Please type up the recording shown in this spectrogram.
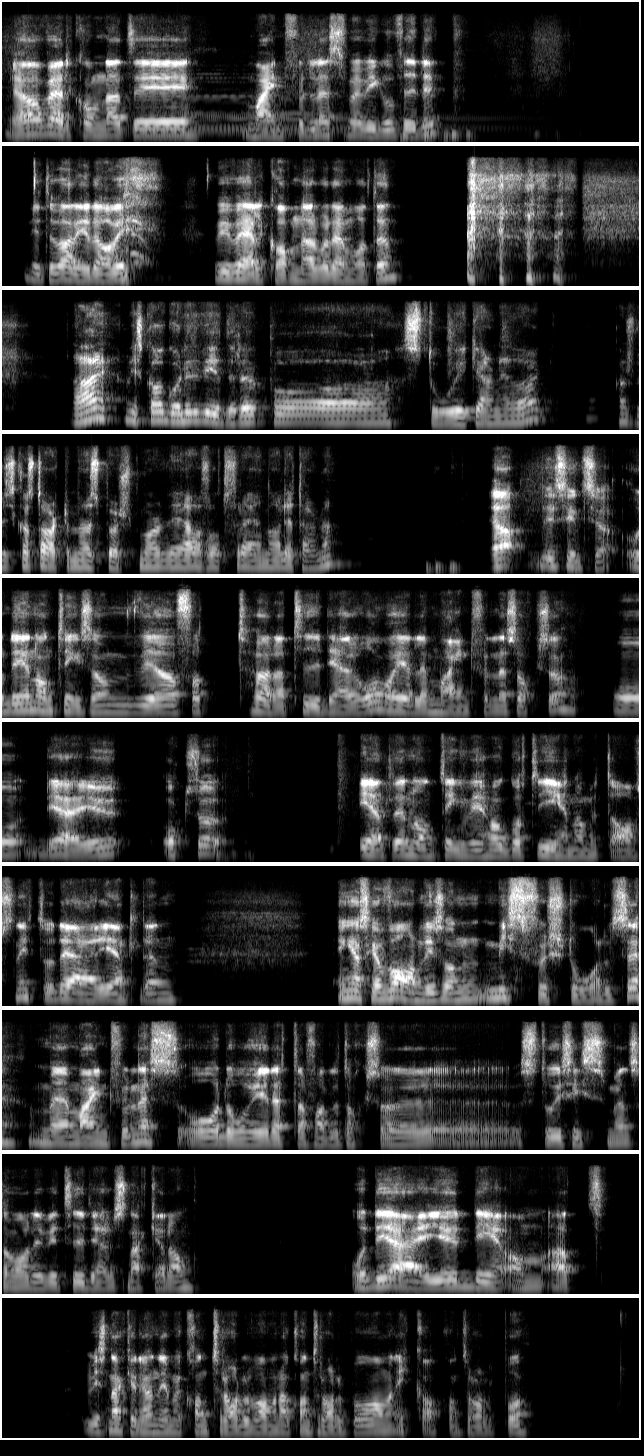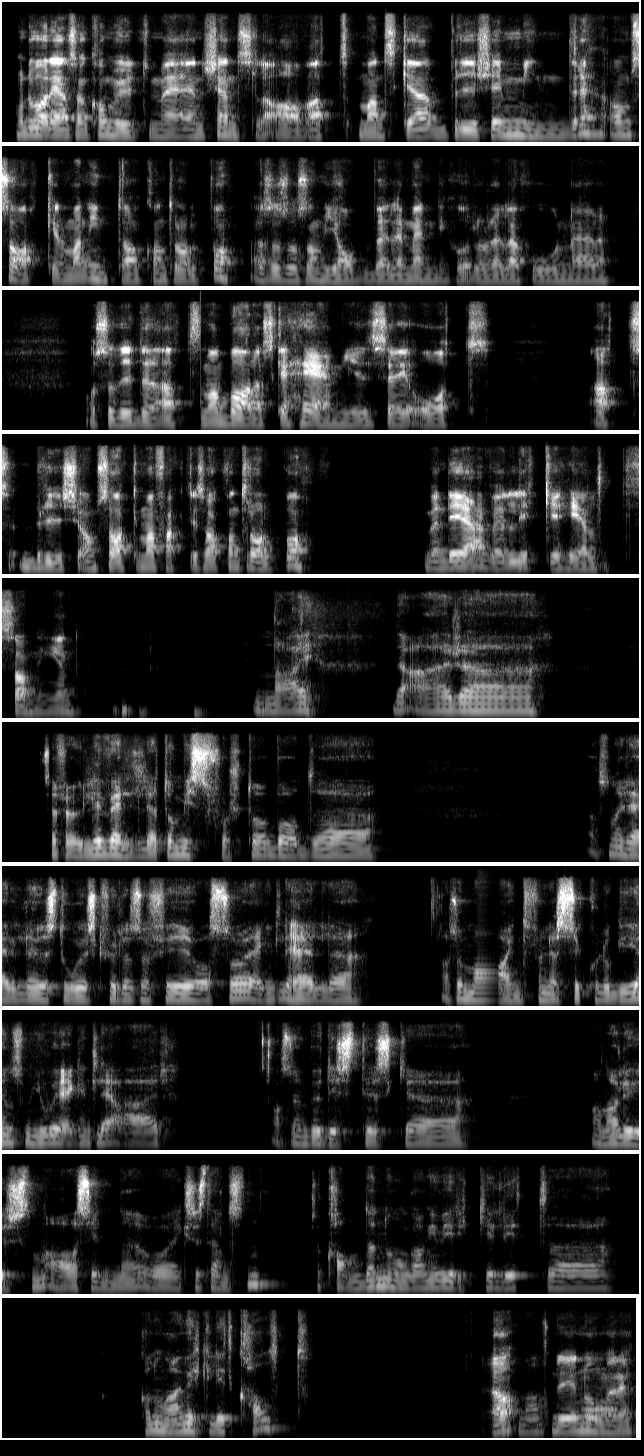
Ja, välkomna till Mindfulness med Viggo och Filip. Lite varje dag vi, vi välkomnar på den måten. Nei, vi skal gå litt videre på stoikeren i dag. Kanskje vi skal starte med spørsmål vi har fått fra en av lytterne? Ja, det syns jag. Och det är någonting som vi har fått höra tidigare år vad gäller mindfulness också. Och det är ju också egentligen någonting vi har gått igenom ett avsnitt och det är egentligen en ganska vanlig sån missförståelse med mindfulness och då i detta fallet också eh, stoicismen som var det vi tidigare snackade om. Och det är ju det om att vi snackade om det med kontroll, vad man har kontroll på och vad man ikke har kontroll på. Och då var det en som kom ut med en känsla av att man ska bry sig mindre om saker man inte har kontroll på. Alltså så som jobb eller människor och relationer och så vidare. Att man bara ska hänge sig åt att bry sig om saker man faktiskt har kontroll på. Men det er vel ikke helt sanningen? Nei. Det er uh, selvfølgelig veldig lett å misforstå både altså når det gjelder historisk filosofi, også egentlig hele altså mindfulness-psykologien, som jo egentlig er altså den buddhistiske analysen av sinnet og eksistensen, så kan det noen ganger virke litt uh, kan noen ganger virke litt kaldt. Ja, det er noe med det.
